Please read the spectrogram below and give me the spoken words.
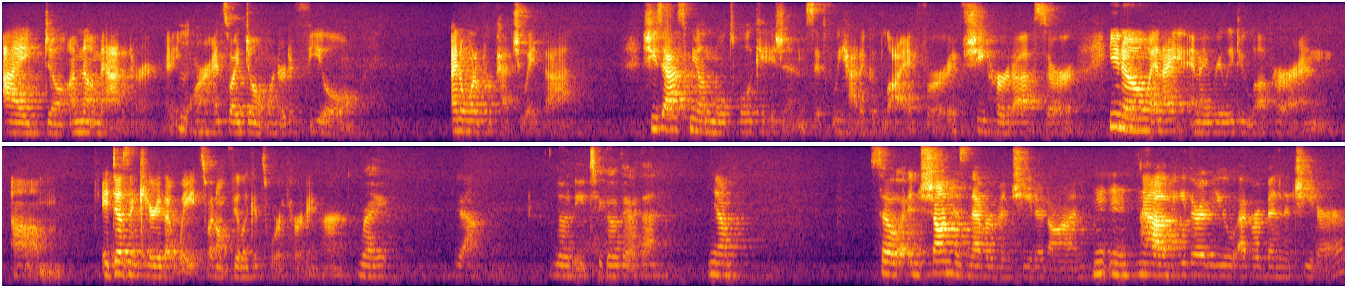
I don't, I'm not mad at her anymore, and so I don't want her to feel I don't want to perpetuate that. She's asked me on multiple occasions if we had a good life or if she hurt us or you know, and I and I really do love her and um, it doesn't carry that weight, so I don't feel like it's worth hurting her. Right. Yeah. No need to go there then. Yeah. So, and Sean has never been cheated on. Mm-mm. Have either of you ever been the cheater?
